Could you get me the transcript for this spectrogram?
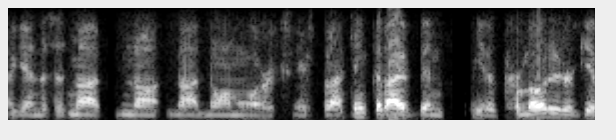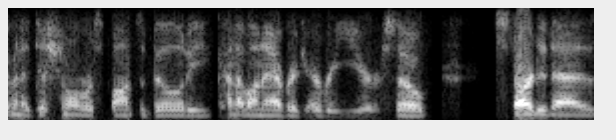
again, this is not not not normal or experience, but I think that I've been either promoted or given additional responsibility, kind of on average every year. So started as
